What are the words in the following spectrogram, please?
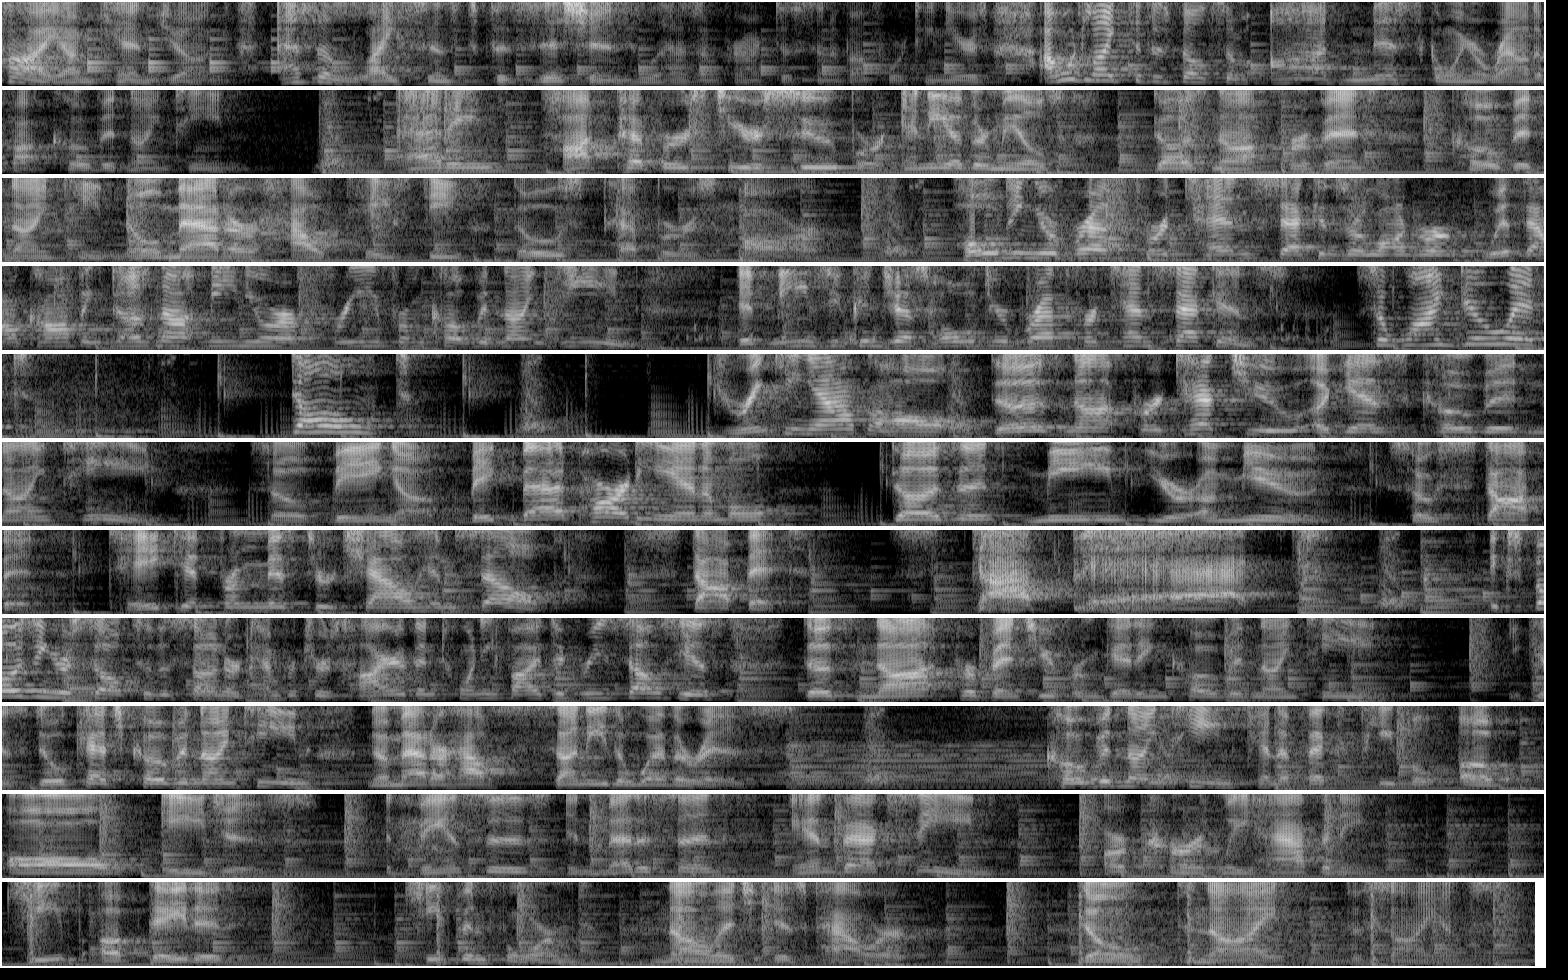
Hi, I'm Ken Jeong. As a licensed physician who hasn't practiced in about 14 years, I would like to dispel some odd myths going around about COVID 19. Adding hot peppers to your soup or any other meals does not prevent COVID 19, no matter how tasty those peppers are. Holding your breath for 10 seconds or longer without coughing does not mean you are free from COVID 19. It means you can just hold your breath for 10 seconds. So why do it? Don't! Drinking alcohol does not protect you against COVID 19. So, being a big bad party animal doesn't mean you're immune. So, stop it. Take it from Mr. Chow himself. Stop it. Stop it! Exposing yourself to the sun or temperatures higher than 25 degrees Celsius does not prevent you from getting COVID 19. You can still catch COVID 19 no matter how sunny the weather is. COVID 19 can affect people of all ages. Advances in medicine and vaccine are currently happening. Keep updated, keep informed. Knowledge is power. Don't deny the science.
